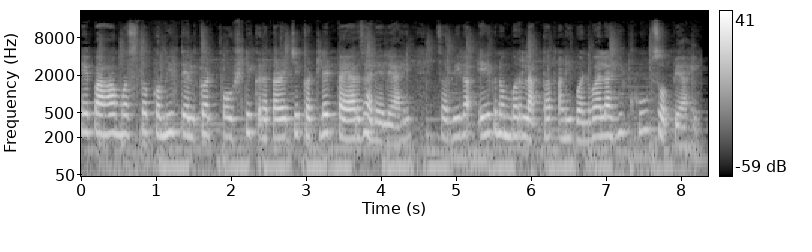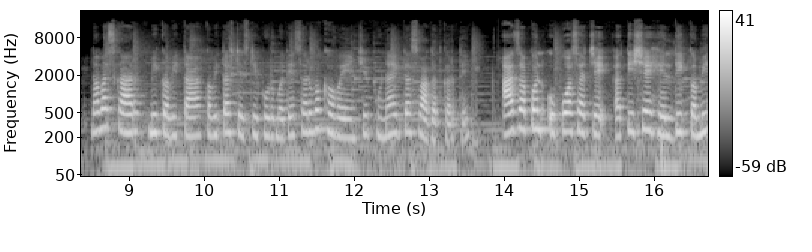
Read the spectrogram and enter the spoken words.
हे पहा मस्त कमी तेलकट पौष्टिक रताळ्याचे कटलेट तयार झालेले आहे. चवीला एक नंबर लागतात आणि बनवायलाही खूप सोपे आहे. नमस्कार मी कविता कविताज टेस्टी फूडमध्ये सर्व खवय्यांचे पुन्हा एकदा स्वागत करते. आज आपण उपवासाचे अतिशय हेल्दी कमी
